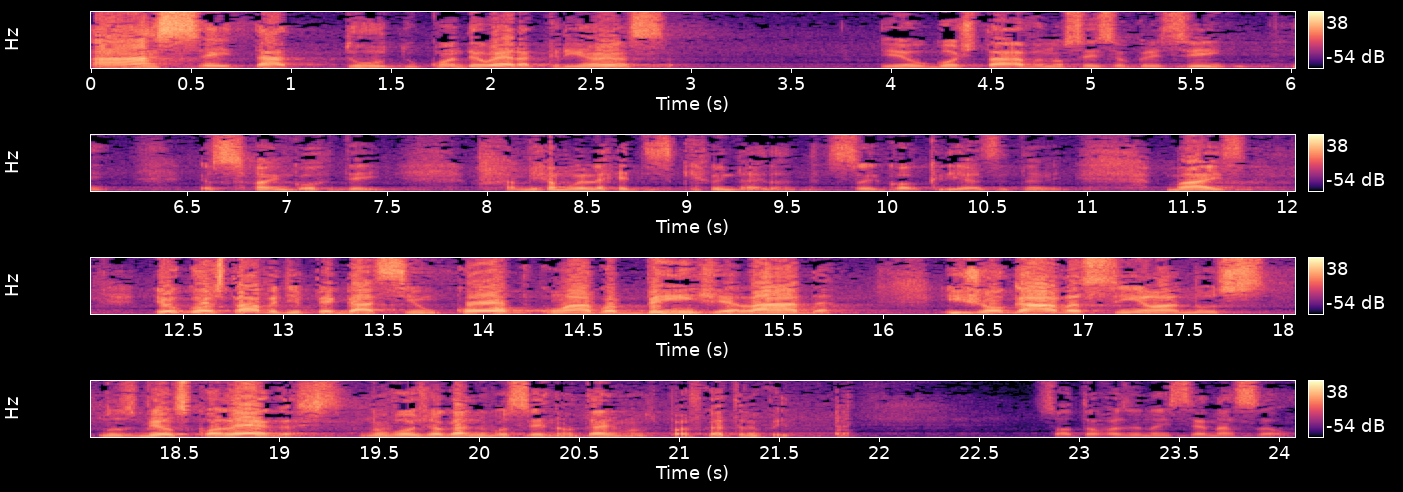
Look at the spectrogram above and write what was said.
a aceitar tudo. Quando eu era criança, eu gostava, não sei se eu cresci, eu só engordei. A minha mulher disse que eu ainda sou igual criança também. Mas eu gostava de pegar assim um copo com água bem gelada e jogava assim, ó, nos, nos meus colegas. Não vou jogar em vocês não, tá, irmãos? Pode ficar tranquilo. Só estou fazendo uma encenação.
